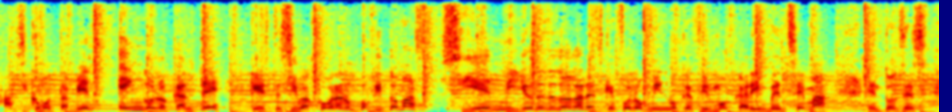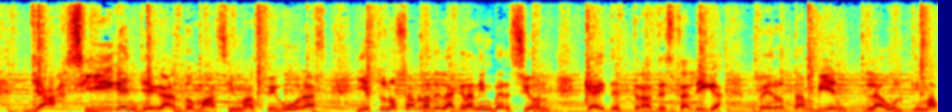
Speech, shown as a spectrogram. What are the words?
así como también Engolo Kanté, que este sí va a cobrar un poquito más, 100 millones de dólares, que fue lo mismo que firmó Karim Benzema. Entonces, ya siguen llegando más y más figuras y esto nos habla de la gran inversión que hay detrás de esta liga, pero también la última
